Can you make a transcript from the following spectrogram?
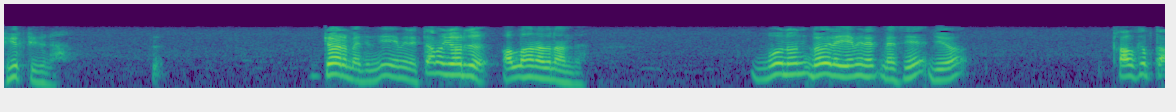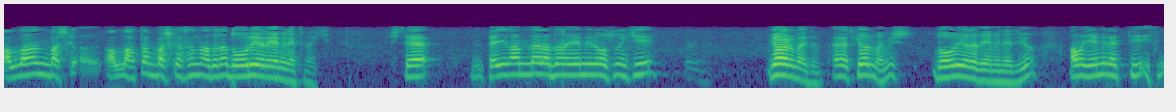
büyük bir günah. Görmedim diye yemin etti ama gördü. Allah'ın adını andı. Bunun böyle yemin etmesi diyor kalkıp da Allah'ın başka Allah'tan başkasının adına doğru yere yemin etmek. İşte peygamber adına yemin olsun ki görmedim. Evet görmemiş. Doğru yere de yemin ediyor. Ama yemin ettiği isim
